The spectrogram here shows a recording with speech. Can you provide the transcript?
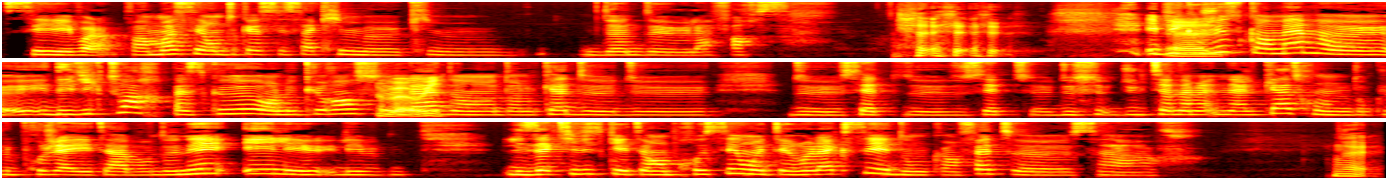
c'est voilà enfin moi c'est en tout cas c'est ça qui me qui me donne de la force et puis que euh, juste quand même euh, des victoires parce que en l'occurrence ah bah là dans, dans le cas de de, de cette de cette de du Terminal 4 on, donc le projet a été abandonné et les, les les activistes qui étaient en procès ont été relaxés donc en fait euh, ça ouais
